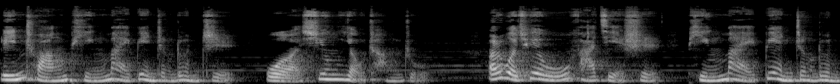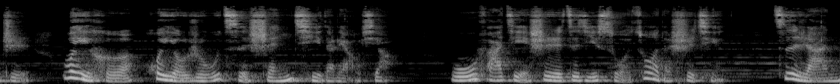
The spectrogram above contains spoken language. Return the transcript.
临床平脉辨证论治，我胸有成竹，而我却无法解释平脉辨证论治为何会有如此神奇的疗效。无法解释自己所做的事情，自然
